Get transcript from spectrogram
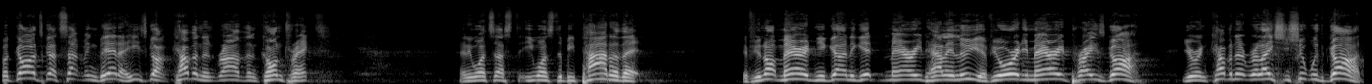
But God's got something better. He's got covenant rather than contract. And he wants us to, he wants to be part of that. If you're not married and you're going to get married, hallelujah. If you're already married, praise God. You're in covenant relationship with God.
